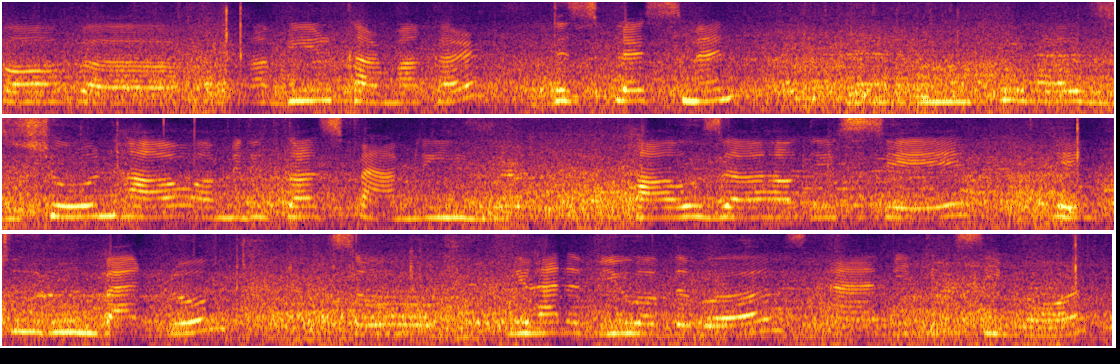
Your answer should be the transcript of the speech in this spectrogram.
of uh, Abir Karmakar, Displacement. He has shown how a middle class families house, uh, how they stay in two room bedroom. So you had a view of the works and we can see more.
